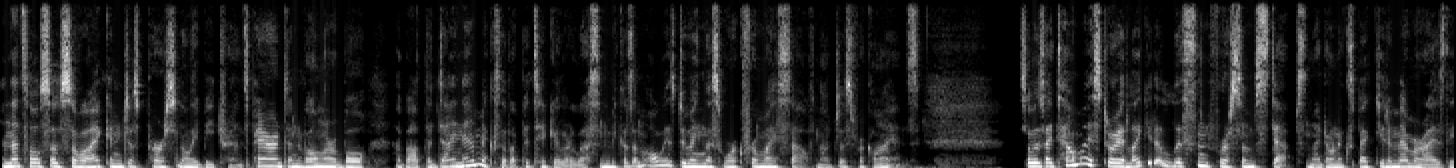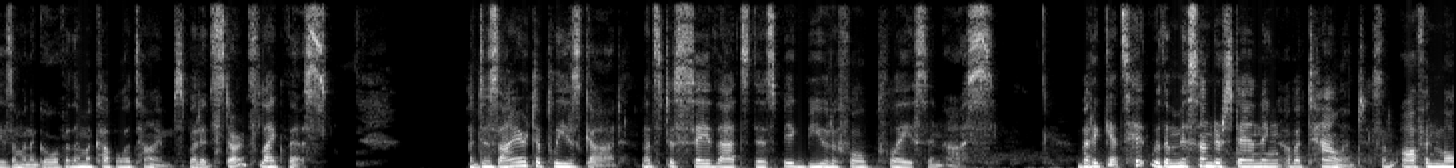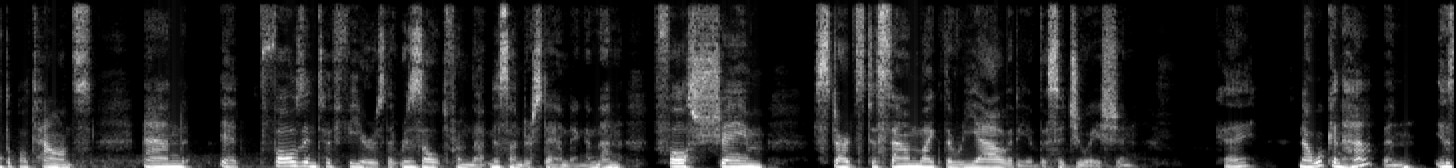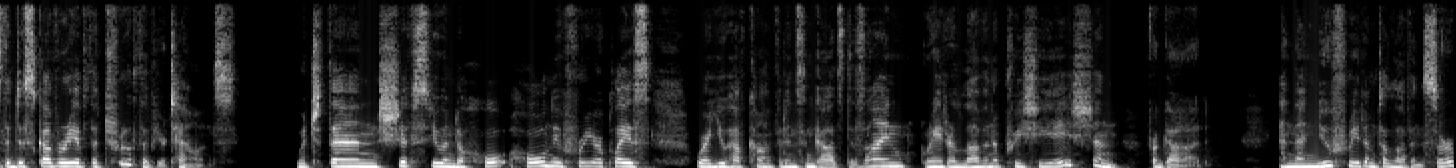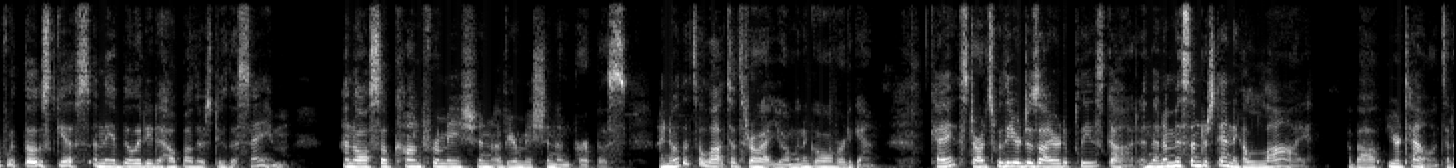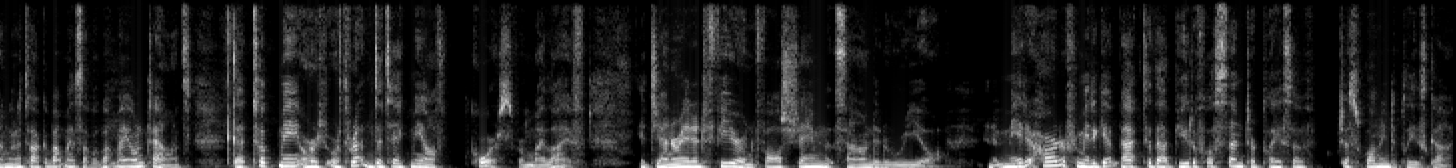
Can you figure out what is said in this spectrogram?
And that's also so I can just personally be transparent and vulnerable about the dynamics of a particular lesson because I'm always doing this work for myself, not just for clients. So, as I tell my story, I'd like you to listen for some steps, and I don't expect you to memorize these. I'm going to go over them a couple of times, but it starts like this a desire to please God. Let's just say that's this big, beautiful place in us but it gets hit with a misunderstanding of a talent, some often multiple talents, and it falls into fears that result from that misunderstanding. And then false shame starts to sound like the reality of the situation. Okay? Now, what can happen is the discovery of the truth of your talents, which then shifts you into a whole, whole new, freer place where you have confidence in God's design, greater love and appreciation for God, and then new freedom to love and serve with those gifts and the ability to help others do the same, and also confirmation of your mission and purpose. I know that's a lot to throw at you. I'm going to go over it again. Okay, starts with your desire to please God, and then a misunderstanding, a lie about your talents. And I'm going to talk about myself, about my own talents that took me or, or threatened to take me off course from my life. It generated fear and false shame that sounded real. And it made it harder for me to get back to that beautiful center place of just wanting to please God.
